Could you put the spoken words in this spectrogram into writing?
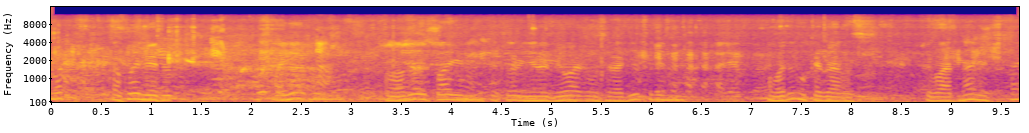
Вот такой метод. Поехал молодой парень, который не разговаривал с родителями, а потом оказалось, что одна мечта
